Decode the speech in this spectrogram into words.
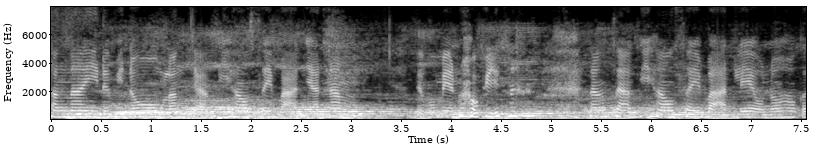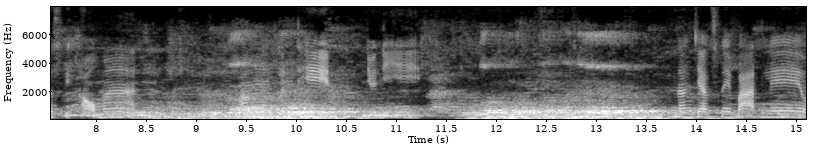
ทางในเด้อพี่น้องหลังจากที่เฮาใส่บาตรยานำ แต่บ่แม่นว่าผิดหลังจากที่เฮาใส่บาตรแล้วเนาะเฮาก็สิเข้ามาฟังเพิ่นเทศอยู่นี่หลังจากใส่บาตรแล้ว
